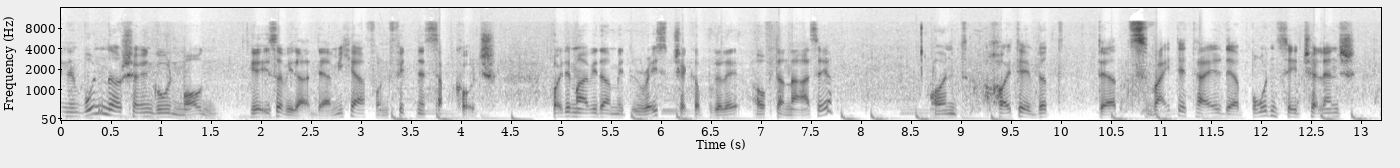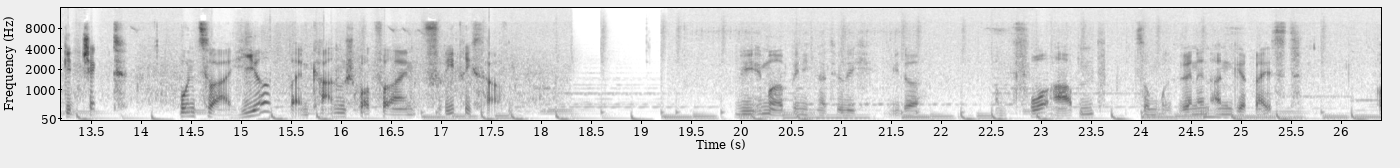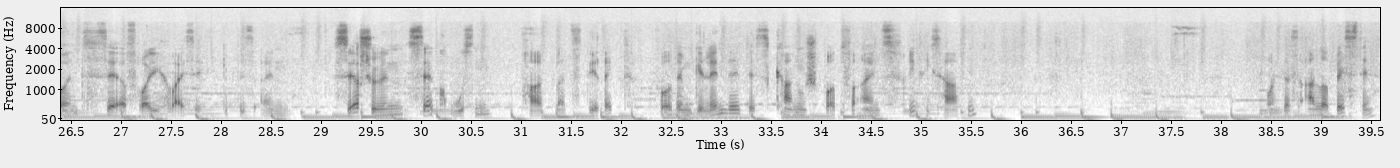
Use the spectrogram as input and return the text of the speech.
Einen wunderschönen guten Morgen. Hier ist er wieder, der Micha von Fitness Subcoach. Heute mal wieder mit Racechecker Brille auf der Nase. Und heute wird der zweite Teil der Bodensee Challenge gecheckt. Und zwar hier beim Kanusportverein Friedrichshafen. Wie immer bin ich natürlich wieder am Vorabend zum Rennen angereist. Und sehr erfreulicherweise gibt es einen sehr schönen, sehr großen Parkplatz direkt vor dem Gelände des Kanusportvereins Friedrichshafen. Und das Allerbeste,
